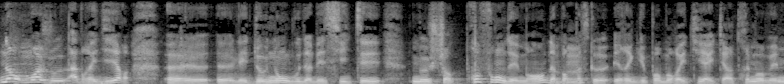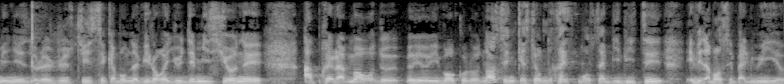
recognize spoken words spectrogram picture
Non, moi, je, à vrai dire, euh, euh, les deux noms vous avez cités me choquent profondément. Mhm. D'abord parce que Éric Dupond-Moretti a été un très mauvais ministre de la Justice et qu'à mon avis, il aurait dû démissionner après la mort de euh, Yvan Colonna. C'est une question de responsabilité. Évidemment, c'est pas lui euh,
